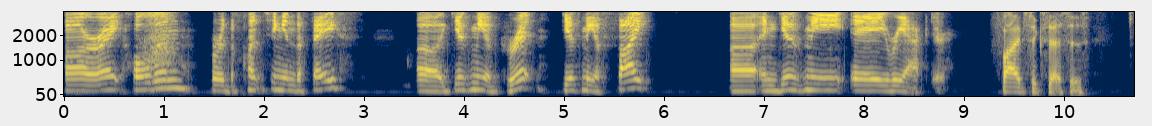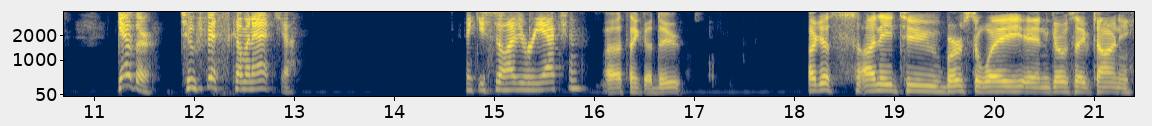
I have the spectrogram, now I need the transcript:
All right, Holden, for the punching in the face. uh, give me a grit, give me a fight, uh, and give me a reactor. Five successes. Together, two fists coming at you. Think you still have your reaction? I think I do. I guess I need to burst away and go save Tiny.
